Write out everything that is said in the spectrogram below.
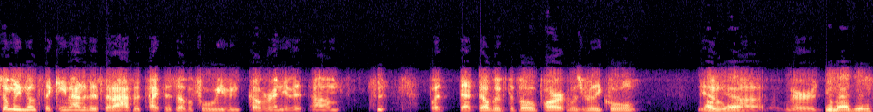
so many notes that came out of this that I have to type this up before we even cover any of it. Um, but that Bell Biv DeVoe part was really cool. You Oh, know, yeah. Uh, we heard Can you imagine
